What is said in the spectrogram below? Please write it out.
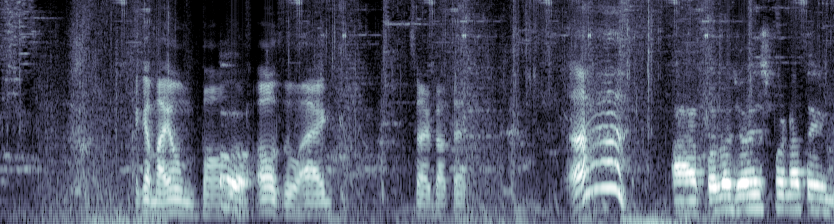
I got my own ball. Oh, the lag. Sorry about that. Ah! I apologize for nothing.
